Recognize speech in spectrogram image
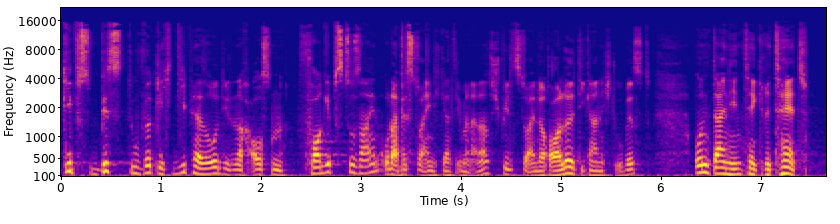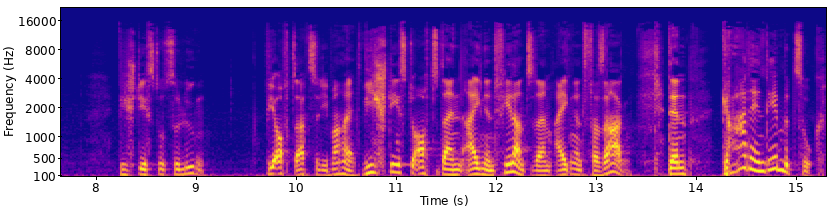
Gibst, bist du wirklich die Person, die du nach außen vorgibst zu sein? Oder bist du eigentlich ganz jemand anderes? Spielst du eine Rolle, die gar nicht du bist? Und deine Integrität. Wie stehst du zu Lügen? Wie oft sagst du die Wahrheit? Wie stehst du auch zu deinen eigenen Fehlern, zu deinem eigenen Versagen? Denn gerade in dem Bezug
